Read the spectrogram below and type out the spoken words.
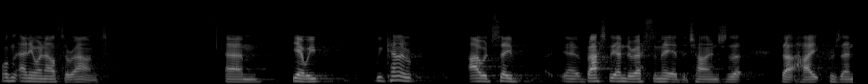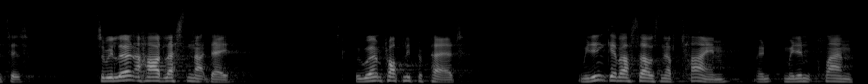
wasn't anyone else around. Um, yeah, we, we kind of, I would say, know, vastly underestimated the challenge that that hike presented. So we learned a hard lesson that day. We weren't properly prepared. We didn't give ourselves enough time. We didn't plan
